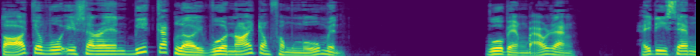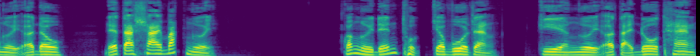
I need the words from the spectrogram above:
tỏ cho vua Israel biết các lời vua nói trong phòng ngủ mình. Vua bèn bảo rằng, hãy đi xem người ở đâu, để ta sai bắt người. Có người đến thuật cho vua rằng, kìa người ở tại Đô Thang.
